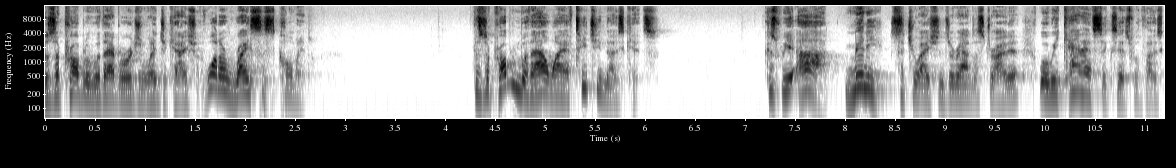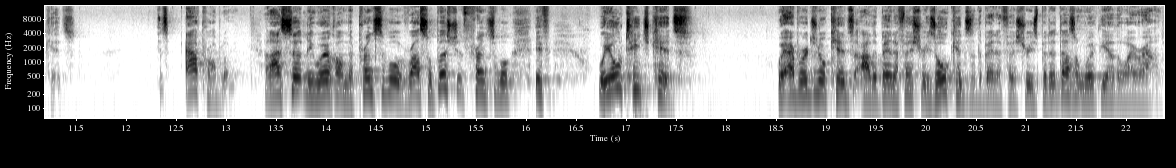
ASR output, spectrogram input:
there's a problem with Aboriginal education? What a racist comment. There's a problem with our way of teaching those kids. Because we are many situations around Australia where we can have success with those kids. It's our problem. And I certainly work on the principle, Russell Bishop's principle, if we all teach kids, where Aboriginal kids are the beneficiaries, all kids are the beneficiaries, but it doesn't work the other way around.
